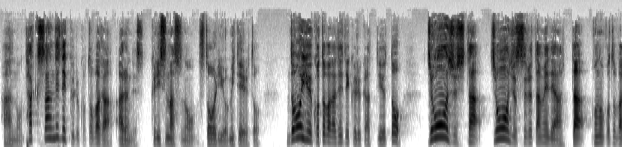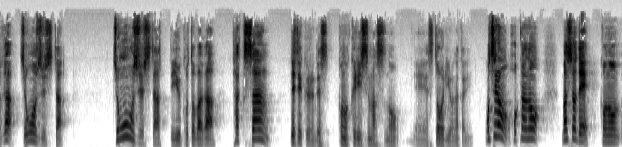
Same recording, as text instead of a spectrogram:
あのたくさん出てくる言葉があるんです。クリスマスのストーリーを見ていると。どういう言葉が出てくるかっていうと成就した成就するためであったこの言葉が成就した成就したっていう言葉がたくさん出てくるんです。このクリスマスの、え、ストーリーの中に。もちろん他の場所でこの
